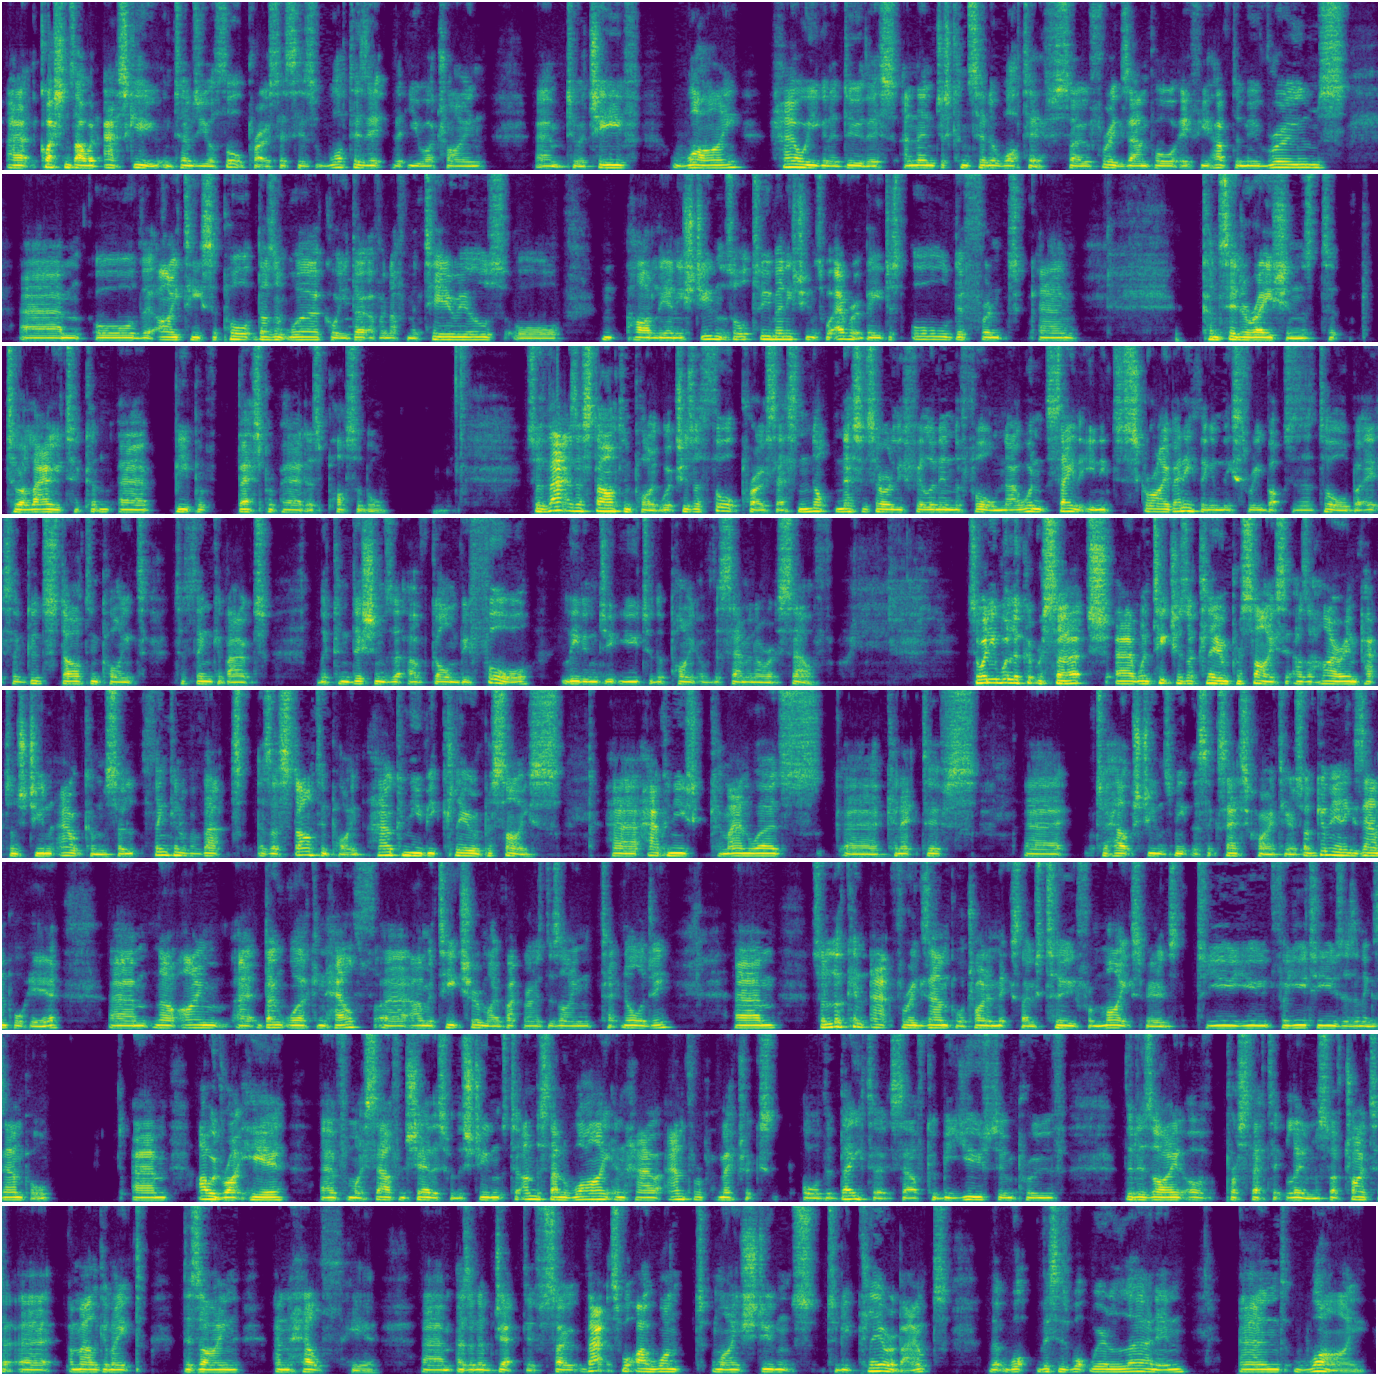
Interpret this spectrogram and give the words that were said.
uh, questions I would ask you in terms of your thought process is what is it that you are trying um, to achieve? Why? How are you going to do this? And then just consider what if. So for example if you have to move rooms um, or the IT support doesn't work or you don't have enough materials or hardly any students or too many students whatever it be just all different um, considerations to, to allow you to uh, be best prepared as possible so that is a starting point, which is a thought process, not necessarily filling in the form. Now, I wouldn't say that you need to scribe anything in these three boxes at all, but it's a good starting point to think about the conditions that have gone before leading to you to the point of the seminar itself. So when you will look at research, uh, when teachers are clear and precise, it has a higher impact on student outcomes. So thinking of that as a starting point, how can you be clear and precise? Uh, how can you use command words, uh, connectives uh, to help students meet the success criteria. So I've given you an example here. Um, now I'm uh, don't work in health. Uh, I'm a teacher. My background is design technology. Um, so looking at, for example, trying to mix those two from my experience to you, you for you to use as an example, um, I would write here uh, for myself and share this with the students to understand why and how anthropometrics or the data itself could be used to improve the design of prosthetic limbs. So I've tried to uh, amalgamate design and health here um, as an objective. So that's what I want my students to be clear about, that what this is what we're learning and why.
